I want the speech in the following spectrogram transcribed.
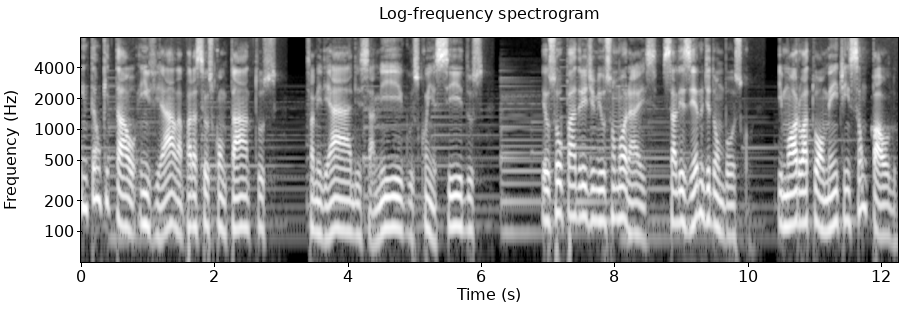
Então, que tal enviá-la para seus contatos, familiares, amigos, conhecidos? Eu sou o padre Edmilson Moraes, salizeiro de Dom Bosco, e moro atualmente em São Paulo.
